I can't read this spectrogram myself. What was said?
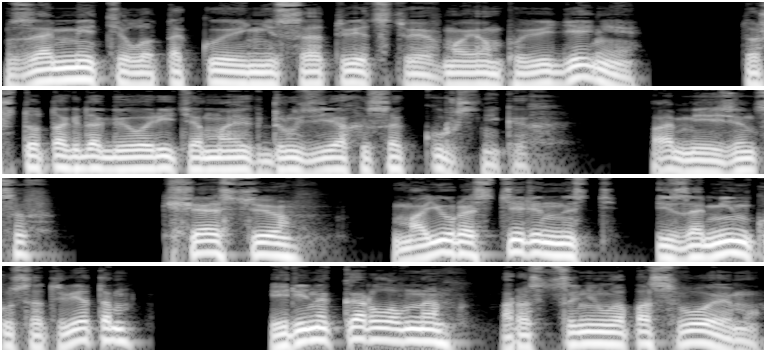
заметила такое несоответствие в моем поведении, то что тогда говорить о моих друзьях и сокурсниках? А Мезенцев? К счастью, Мою растерянность и заминку с ответом Ирина Карловна расценила по-своему.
